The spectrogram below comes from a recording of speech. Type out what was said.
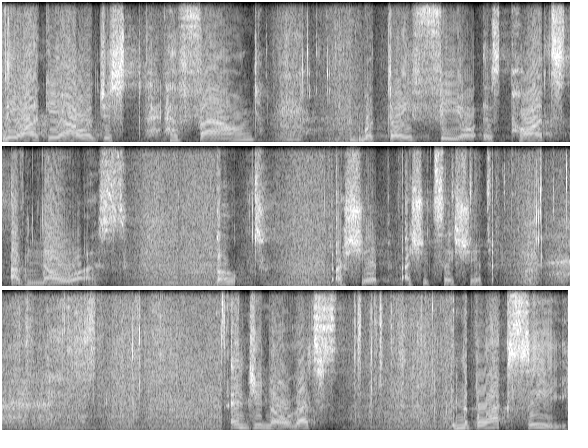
the archaeologists have found what they feel is parts of Noah's boat, or ship, I should say ship. And you know, that's in the Black Sea.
